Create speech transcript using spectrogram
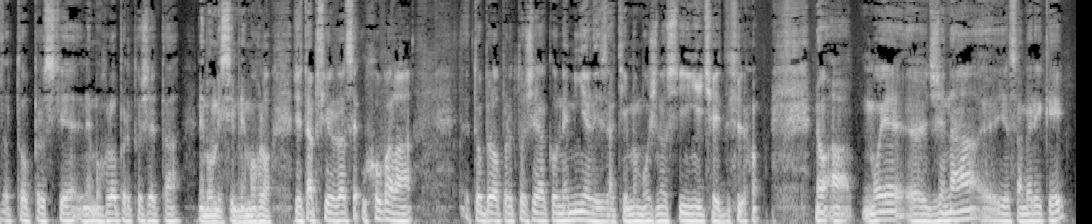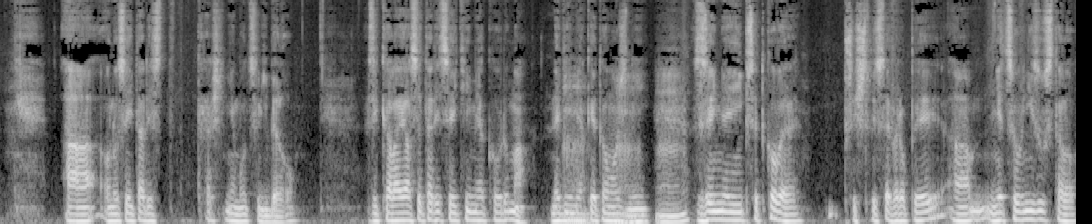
za to prostě nemohlo, protože ta, nebo myslím nemohlo, že ta příroda se uchovala to bylo proto, že jako neměli zatím možnosti ničit. Jo. No a moje eh, žena eh, je z Ameriky a ono se jí tady strašně moc líbilo. Říkala, já se tady cítím jako doma. Nevím, mm, jak je to možný. Mm, mm. Zřejmě její předkové přišli z Evropy a něco v ní zůstalo.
